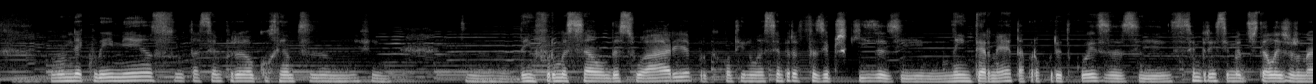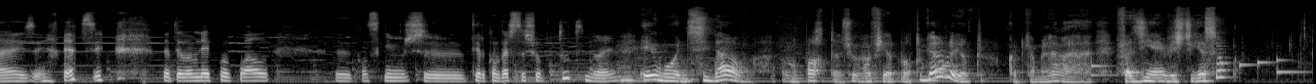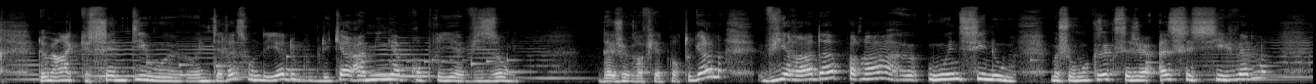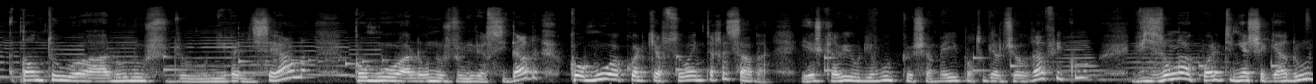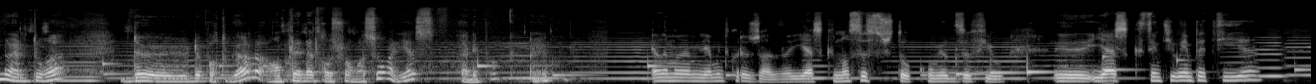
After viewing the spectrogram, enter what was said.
uma mulher que lê imenso, está sempre ao corrente, enfim, da informação da sua área, porque continua sempre a fazer pesquisas e na internet à procura de coisas e sempre em cima dos telejornais. Assim, portanto, é uma mulher com a qual conseguimos eh, ter conversas sobre tudo, não é? Eu ensinava uma parte da geografia de Portugal, eu, de qualquer maneira, fazia a investigação. De maneira que senti o interesse um dia de publicar a minha própria visão da geografia de Portugal, virada para o ensino. Mas uma coisa que seja acessível tanto a alunos do nível liceal, como alunos de universidade, como a qualquer pessoa interessada. E escrevi um livro que chamei Portugal Geográfico, visão a qual tinha chegado na altura de, de Portugal, em plena transformação, aliás, à l'époque. Ela é uma mulher muito corajosa e acho que não se assustou com o meu desafio eh, e acho que sentiu empatia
